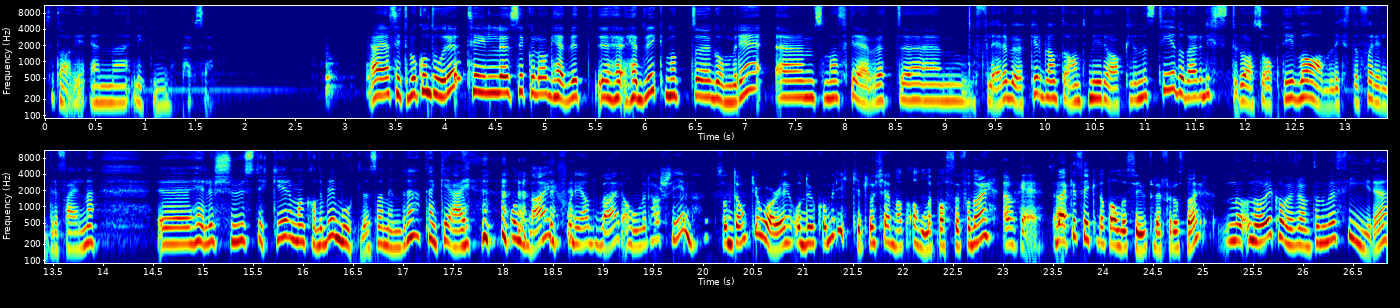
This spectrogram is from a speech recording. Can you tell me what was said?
så tar vi en eh, liten pause. Ja, jeg sitter på kontoret til psykolog Hedvig, Hedvig Montgomery, som har skrevet flere bøker, bl.a. 'Miraklenes tid', og der lister du altså opp de vanligste foreldrefeilene. Eh, hele sju stykker. Man kan jo bli motløs av mindre, tenker jeg. Å oh nei, fordi at hver alder har sin. Så don't you worry. Og du kommer ikke til å kjenne at alle passer for deg. Okay, så det er ikke sikkert at alle syv treffer hos deg. Nå, nå har vi kommet fram til nummer fire,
